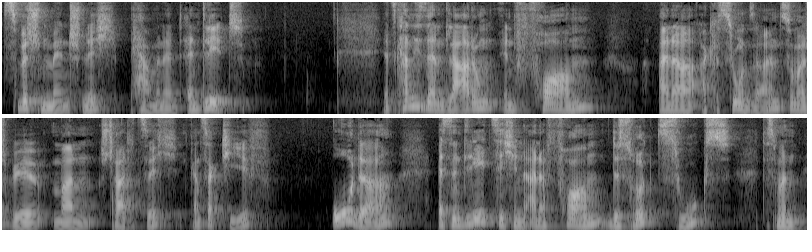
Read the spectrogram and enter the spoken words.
zwischenmenschlich permanent entlädt. Jetzt kann diese Entladung in Form einer Aggression sein, zum Beispiel man streitet sich ganz aktiv, oder es entlädt sich in einer Form des Rückzugs, dass man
